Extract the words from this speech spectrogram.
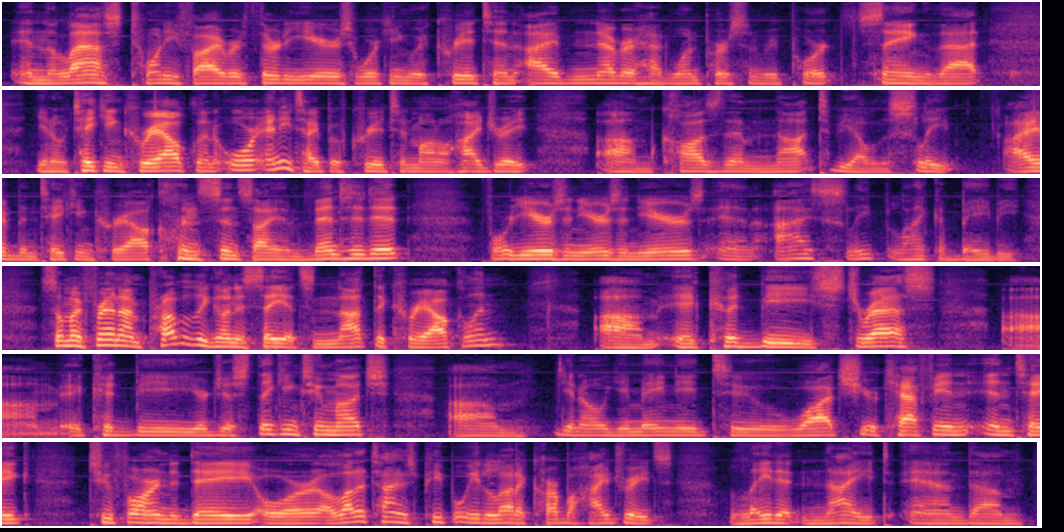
in the last 25 or 30 years working with creatine, I've never had one person report saying that, you know, taking Kre-Alkalyn or any type of creatine monohydrate um, caused them not to be able to sleep. I have been taking Kre-Alkalyn since I invented it for years and years and years, and I sleep like a baby. So, my friend, I'm probably going to say it's not the Kre-Alkalyn. Um, it could be stress. Um, it could be you're just thinking too much. Um, you know, you may need to watch your caffeine intake too far in the day, or a lot of times people eat a lot of carbohydrates late at night, and um,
